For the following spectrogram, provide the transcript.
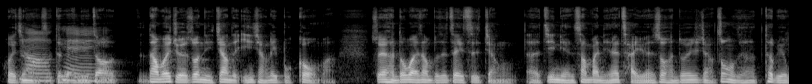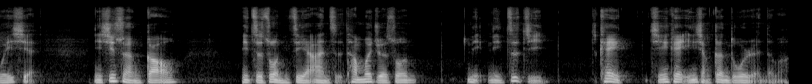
会这样子，对不对？你知道他们会觉得说你这样的影响力不够嘛？所以很多外商不是这一次讲，呃，今年上半年在裁员的时候，很多人就讲这种人特别危险。你薪水很高，你只做你自己的案子，他们会觉得说你你自己可以其实可以影响更多人的嘛。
